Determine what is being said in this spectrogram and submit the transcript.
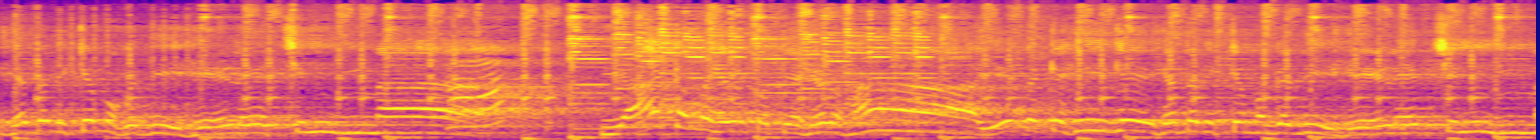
ಹೆದರಿಕೆ ಮೊಗದಿ ಹೇಳೆ ಚಿನ್ನ. ಯಾಕಮ್ಮ ಹೇಳ್ಕೊತೀಯ ಹೇಳು? ಹಾ ಏತಕ್ಕೆ ಹೀಗೆ ಹೆದರಿಕೆ ಮಗದಿ ಹೇಳೆ ಚಿನ್ನ.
